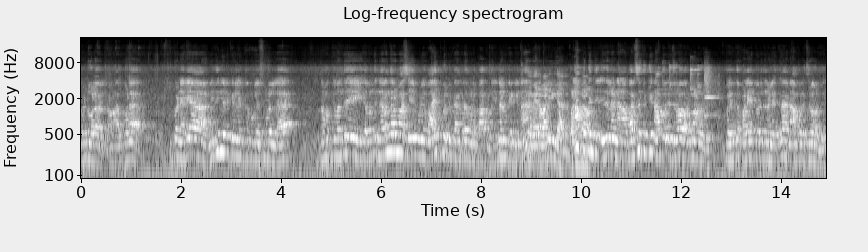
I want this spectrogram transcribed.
வேண்டுகோளாக வைக்கிறோம். அதுபோல் இப்போ நிறையா நிதி நெருக்கடியில் இருக்கக்கூடிய சூழல்ல நமக்கு வந்து இதை வந்து நிரந்தரமா செய்யக்கூடிய வாய்ப்புகள் இருக்காங்கிறத உங்களை பார்க்கணும். என்னன்னு கேட்டீங்கன்னா வேற வழி இல்லை நாற்பத்தஞ்சு இதுல நான் வருஷத்துக்கு நாற்பது லட்ச ரூபா வருமானம் வருது. இப்போ இருக்க பழைய பேருந்து நிலையத்துல நாற்பது லட்ச ரூபா வருது.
